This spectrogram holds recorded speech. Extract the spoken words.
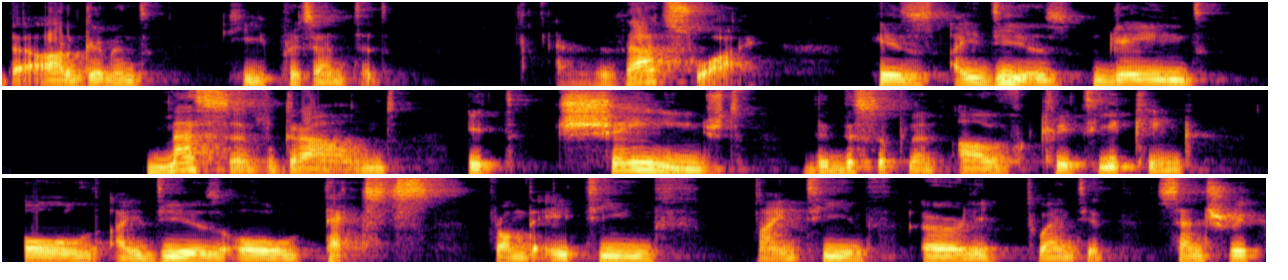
the argument he presented. And that's why his ideas gained massive ground. It changed the discipline of critiquing old ideas, old texts from the 18th, 19th, early 20th century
